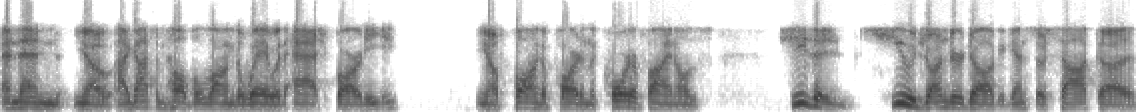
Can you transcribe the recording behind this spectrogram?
And then, you know, I got some help along the way with Ash Barty, you know, falling apart in the quarterfinals. She's a huge underdog against Osaka.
